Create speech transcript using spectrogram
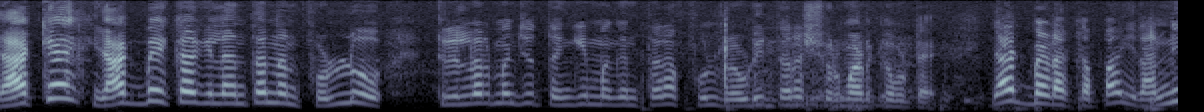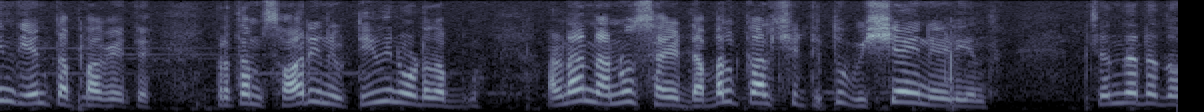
ಯಾಕೆ? ಯಾಕೆ ಬೇಕಾಗಿಲ್ಲ ಅಂತ ನಾನು ಫುಲ್ಲು ಥ್ರಿಲ್ಲರ್ ಮಂಜು, ತಂಗಿ ಮಗನ ಥರ ಫುಲ್ ರೌಡಿ ಥರ ಶುರು ಮಾಡ್ಕೊಬಿಟ್ಟೆ. ಯಾಕೆ ಬೇಡಕ್ಕಪ್ಪ? ನನ್ನಿಂದ ಏನು ತಪ್ಪಾಗೈತೆ? ಪ್ರಥಮ್ ಸಾರಿ ನೀವು ಟಿ ವಿ ನೋಡೋದ ಅಣ್ಣ, ನಾನು ಸೈ ಡಬಲ್ ಕಾಲ್ ಶೀಟ್ ಇತ್ತು, ವಿಷಯ ಏನು ಹೇಳಿ ಅಂತ. ಚಂದನ್ ಅದು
